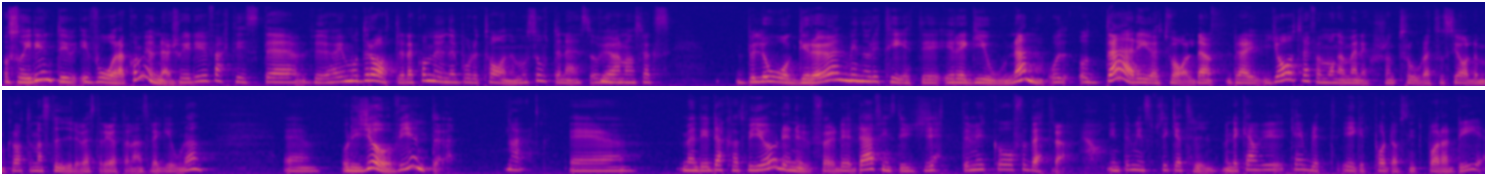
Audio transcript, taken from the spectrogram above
Och så är det ju inte i våra kommuner. Så är det ju faktiskt, eh, vi har ju moderatledda kommuner, både Tanum och Sotenäs. Och vi har någon slags blågrön minoritet i, i regionen. Och, och där är ju ett val där, där jag träffar många människor som tror att Socialdemokraterna styr i Västra Götalandsregionen. Eh, och det gör vi ju inte. Nej. Eh, men det är dags att vi gör det nu, för det, där finns det ju jättemycket att förbättra. Inte minst psykiatrin, men det kan, vi, kan ju bli ett eget poddavsnitt bara det.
